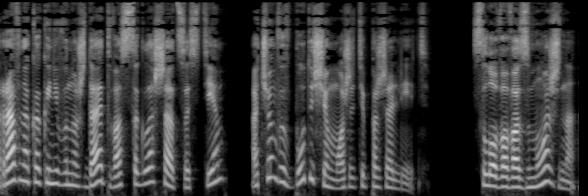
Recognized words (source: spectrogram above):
равно как и не вынуждает вас соглашаться с тем, о чем вы в будущем можете пожалеть. Слово «возможно»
